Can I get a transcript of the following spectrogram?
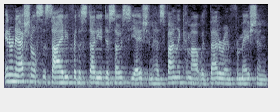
International Society for the Study of Dissociation has finally come out with better information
